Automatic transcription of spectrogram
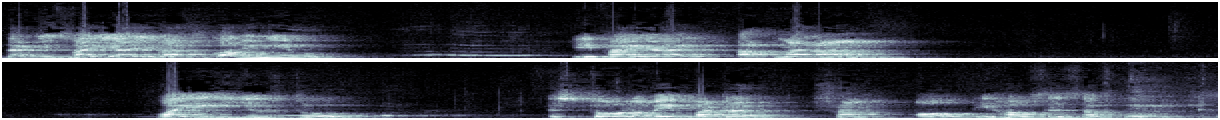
That is why I was calling you. If I am Atmaram, why you used to stole away butter from all the houses of Gopis?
